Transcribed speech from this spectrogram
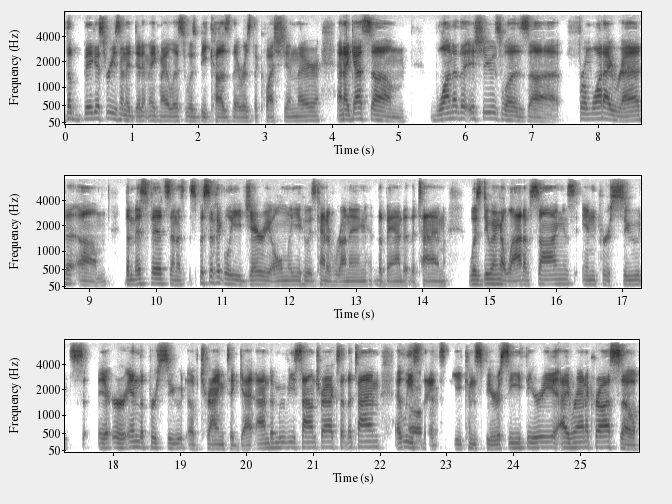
the biggest reason it didn't make my list was because there was the question there, and I guess um, one of the issues was uh, from what I read, um, the Misfits and specifically Jerry Only, who was kind of running the band at the time, was doing a lot of songs in pursuits or in the pursuit of trying to get onto movie soundtracks at the time. At least Oh, that's the conspiracy theory I ran across. So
